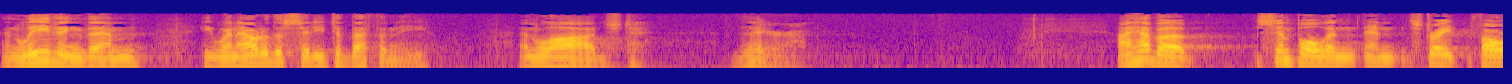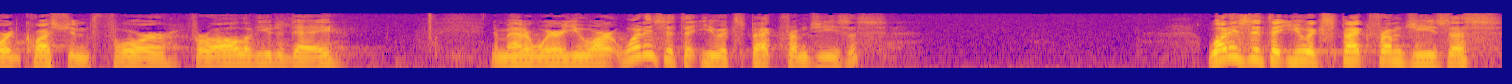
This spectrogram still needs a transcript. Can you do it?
And leaving them, he went out of the city to Bethany and lodged there. I have a simple and, and straightforward question for, for all of you today, no matter where you are. What is it that you expect from Jesus? What is it that you expect from Jesus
